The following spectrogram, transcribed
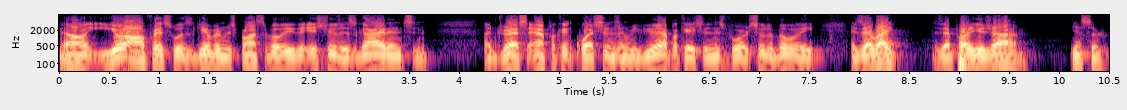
Now, your office was given responsibility to issue this guidance and address applicant questions and review applications for suitability. Is that right? Is that part of your job? yes, sir.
